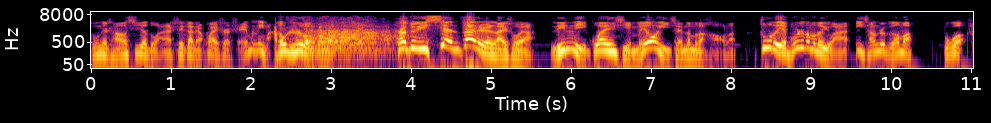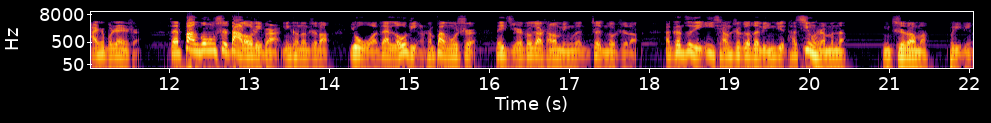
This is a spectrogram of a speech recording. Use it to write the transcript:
东家长西家短，谁干点坏事，谁立马都知道。但对于现在的人来说呀，邻里关系没有以前那么的好了，住的也不是那么的远，一墙之隔嘛。不过还是不认识。在办公室大楼里边，您可能知道，哟，我在楼顶上办公室，那几个人都叫什么名字？这你都知道。他跟自己一墙之隔的邻居，他姓什么呢？你知道吗？不一定。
